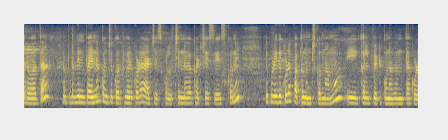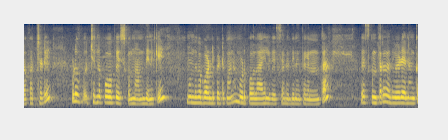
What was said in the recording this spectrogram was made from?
తర్వాత ఇప్పుడు దీనిపైన కొంచెం కొత్తిమీర కూడా యాడ్ చేసుకోవాలి. చిన్నగా కట్ చేసి వేసుకొని ఇప్పుడు ఇది కూడా పక్కన ఉంచుకుందాము. ఈ కలిపి పెట్టుకున్నదంతా కూడా పచ్చడి. ఇప్పుడు చిన్న పోపు వేసుకుందాము దీనికి. ముందుగా బాండి పెట్టుకొని మూడు పావులు ఆయిల్ వేసాను దీనికి తగినంత. వేసుకున్న తర్వాత అది వేడైనాక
